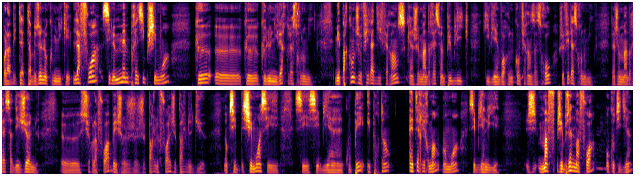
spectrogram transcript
voilà, as, besoin de communiquer. La foi, c'est le même principe chez moi que euh, que, l'univers, que l'astronomie. Mais par contre, je fais la différence quand je m'adresse à un public qui vient voir une conférence d'astro, je fais de l'astronomie. Quand je m'adresse à des jeunes sur la foi, ben je, parle de foi et je parle de Dieu. Donc chez moi, c'est bien coupé et pourtant intérieurement en moi, c'est bien lié j'ai besoin de ma foi au quotidien,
